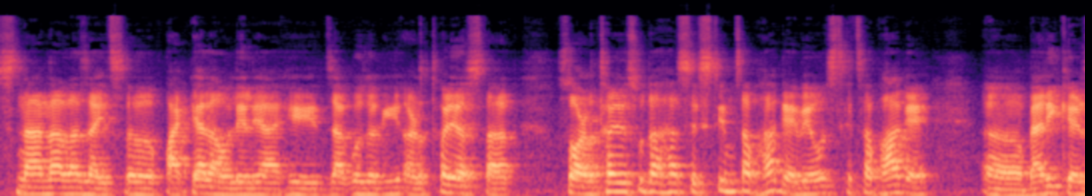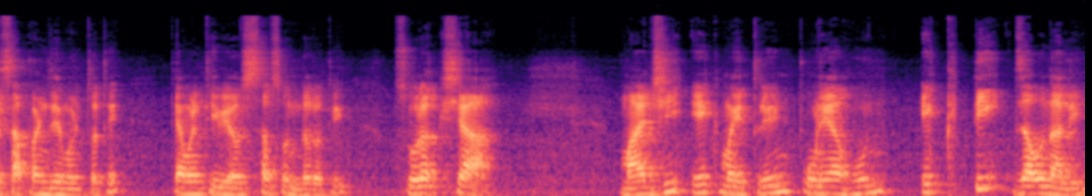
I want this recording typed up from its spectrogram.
स्नानाला जायचं पाट्या लावलेल्या आहेत जागोजागी अडथळे असतात. सो अडथळेसुद्धा हा सिस्टीमचा भाग आहे व्यवस्थेचा भाग आहे. बॅरिकेड्स आपण जे म्हणतो ते त्यामुळे ती व्यवस्था सुंदर होती. सुरक्षा. माझी एक मैत्रीण पुण्याहून एकटी जाऊन आली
